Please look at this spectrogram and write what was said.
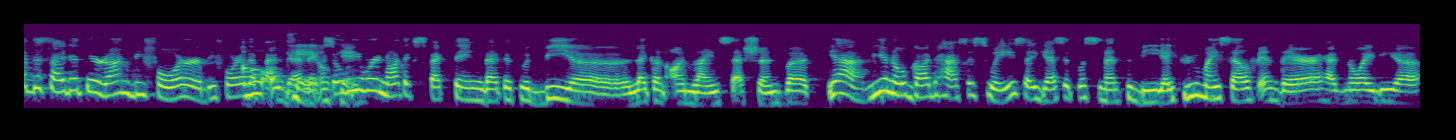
had decided to run before before the oh, pandemic, okay, okay. so we were not expecting that it would be a, like an online session. But yeah, you know, God has His ways. I guess it was meant to be. I threw myself in there. I had no idea.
